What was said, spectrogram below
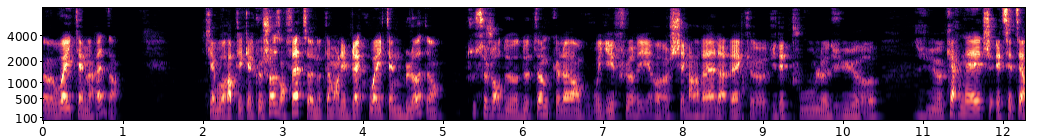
White and Red, qui a vous rappelé quelque chose en fait, notamment les Black, White and Blood, hein. tout ce genre de, de tomes que là vous voyez fleurir chez Marvel avec du Deadpool, du, du Carnage, etc.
